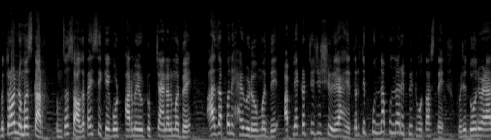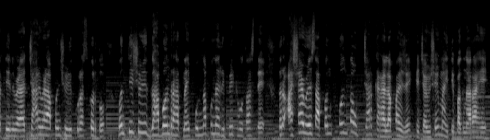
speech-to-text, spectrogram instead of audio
मित्रांनो नमस्कार. तुमचं स्वागत आहे सिके गोट फार्म युट्यूब चॅनलमध्ये आज आपण ह्या व्हिडिओमध्ये आपल्याकडची जी शेळी आहे तर ती पुन्हा पुन्हा रिपीट होत असते. म्हणजे दोन वेळा तीन वेळा चार वेळा आपण शेळी क्रॉस करतो पण ती शेळी गाभण राहत नाही पुन्हा पुन्हा रिपीट होत असते. तर अशा वेळेस आपण कोणता उपचार करायला पाहिजे ह्याच्याविषयी माहिती बघणार आहे.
